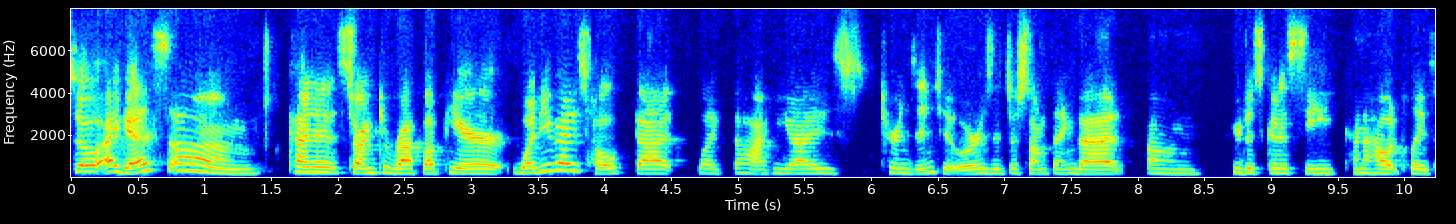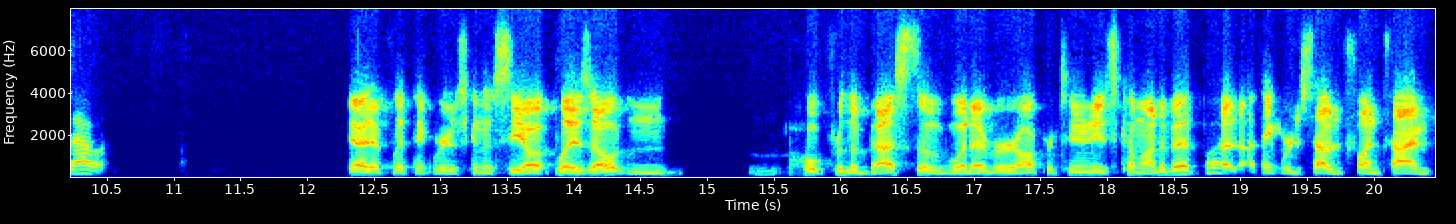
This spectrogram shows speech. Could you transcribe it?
So I guess um kind of starting to wrap up here. What do you guys hope that like the hockey guys turns into, or is it just something that um you're just gonna see kind of how it plays out? Yeah, I definitely think we're just going to see how it plays out and hope for the best of whatever opportunities come out of it. But I think we're just having fun time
